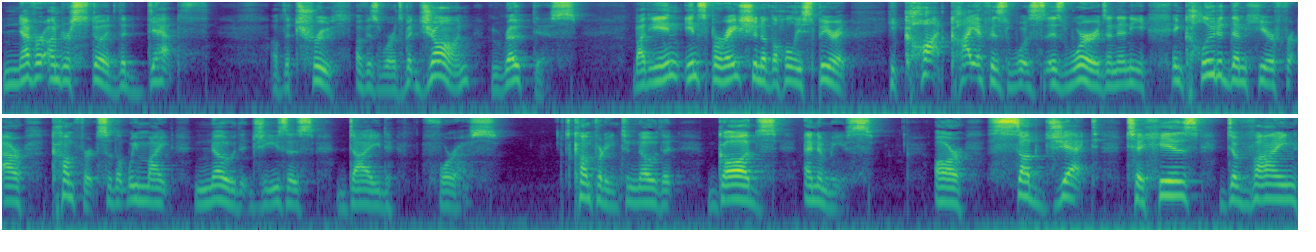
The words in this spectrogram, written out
never understood the depth of the truth of his words, but John, who wrote this, by the in- inspiration of the Holy Spirit, he caught Caiaphas' his words and then he included them here for our comfort so that we might know that Jesus died for us. It's comforting to know that God's enemies are subject to his divine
